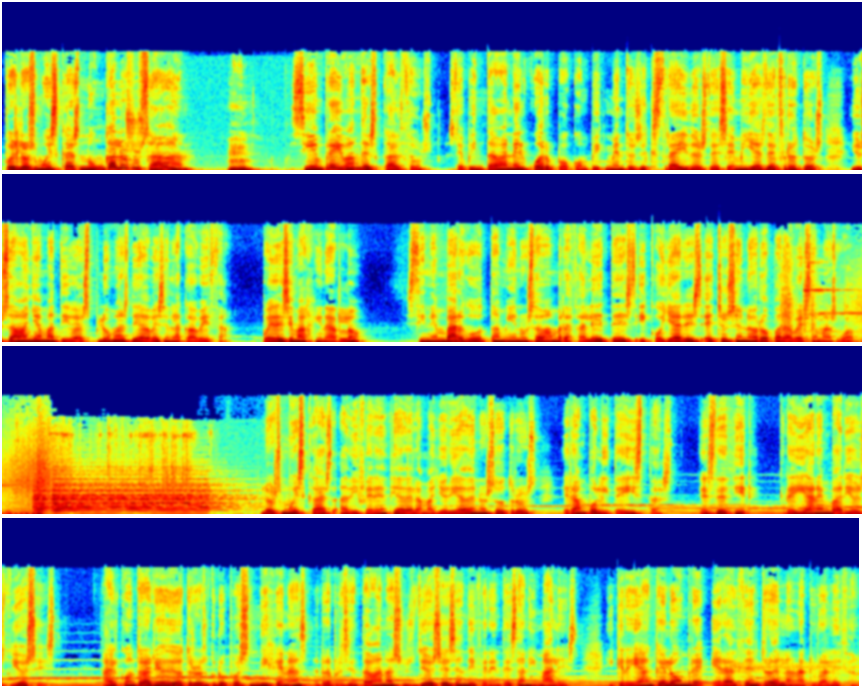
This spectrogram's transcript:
Pues los muiscas nunca los usaban. ¿Mm? Siempre iban descalzos, se pintaban el cuerpo con pigmentos extraídos de semillas de frutos y usaban llamativas plumas de aves en la cabeza. ¿Puedes imaginarlo? Sin embargo, también usaban brazaletes y collares hechos en oro para verse más guapos. Los muiscas, a diferencia de la mayoría de nosotros, eran politeístas, es decir, creían en varios dioses. Al contrario de otros grupos indígenas, representaban a sus dioses en diferentes animales y creían que el hombre era el centro de la naturaleza.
